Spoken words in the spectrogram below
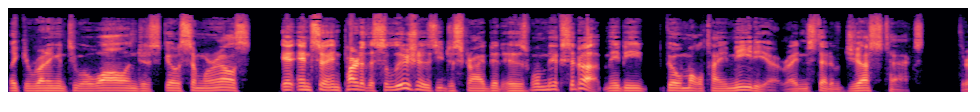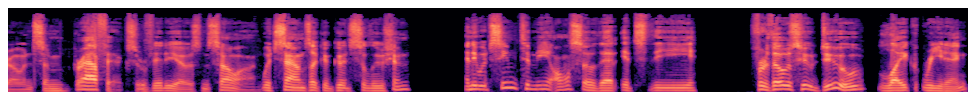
like you're running into a wall and just go somewhere else and so and part of the solution as you described it is we'll mix it up. Maybe go multimedia right? Instead of just text throw in some graphics or videos and so on which sounds like a good solution. And it would seem to me also that it's the, for those who do like reading,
